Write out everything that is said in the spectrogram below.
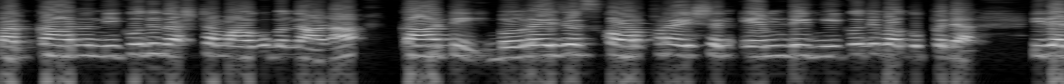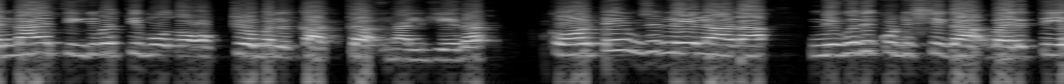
സർക്കാരിന് നികുതി നഷ്ടമാകുമെന്നാണ് കാട്ടി ബവറേജസ് കോർപ്പറേഷൻ എം ഡി നികുതി വകുപ്പിന് രണ്ടായിരത്തി ഇരുപത്തി മൂന്ന് ഒക്ടോബറിൽ കത്ത് നൽകിയത്. കോട്ടയം ജില്ലയിലാണ് നികുതി കുടിശ്ശിക വരുത്തിയ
